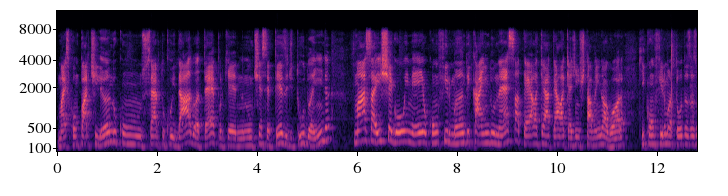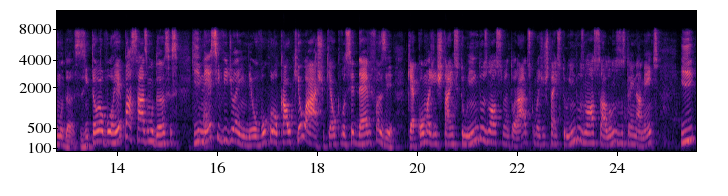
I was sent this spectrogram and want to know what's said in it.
mas compartilhando com um certo cuidado até, porque não tinha certeza de tudo ainda. Mas aí chegou o e-mail confirmando e caindo nessa tela, que é a tela que a gente está vendo agora, que confirma todas as mudanças. Então eu vou repassar as mudanças e nesse vídeo ainda eu vou colocar o que eu acho que é o que você deve fazer, que é como a gente está instruindo os nossos mentorados, como a gente está instruindo os nossos alunos nos treinamentos e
